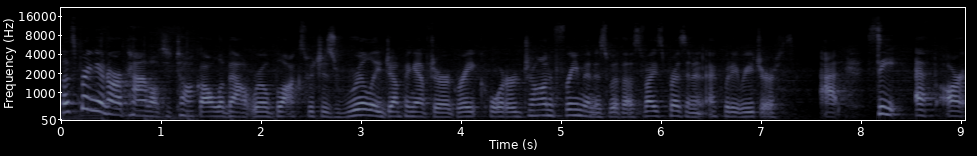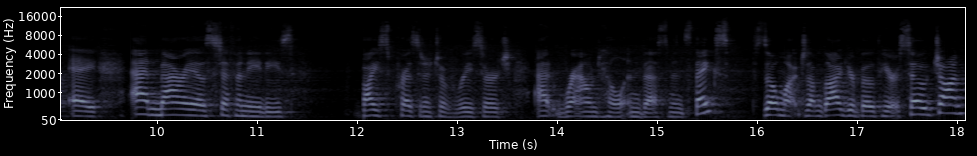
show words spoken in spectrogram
Let's bring in our panel to talk all about Roblox, which is really jumping after a great quarter. John Freeman is with us, Vice President, Equity Research at CFRA, and Mario Stefanidis, Vice President of Research at Roundhill Investments. Thanks so much. I'm glad you're both here. So, John,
